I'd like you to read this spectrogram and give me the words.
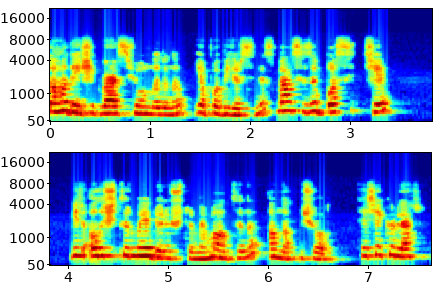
daha değişik versiyonlarını yapabilirsiniz. Ben size basitçe bir alıştırmaya dönüştürme mantığını anlatmış oldum. Teşekkürler.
